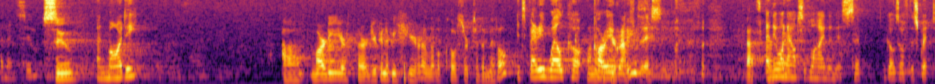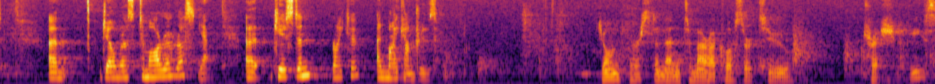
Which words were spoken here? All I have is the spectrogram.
And then Sue. Sue. And Marty. Uh, Marty, you're third. You're going to be here, a little closer to the middle. It's very well co- choreographed, here, this. That's perfect. Anyone out of line and it uh, goes off the script. Um, Joan Russ, Tamara Russ, yeah. Uh, Kirsten Riker and Mike Andrews. Joan first and then Tamara closer to Trish, please.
